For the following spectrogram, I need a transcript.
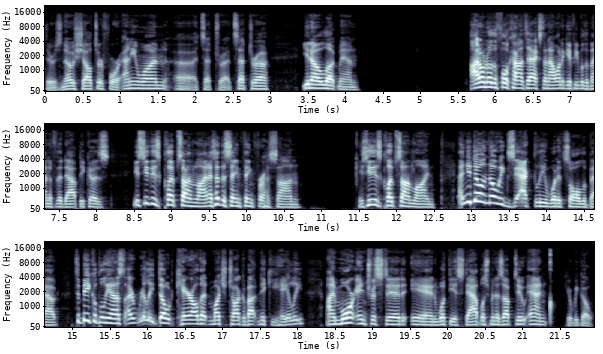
There is no shelter for anyone, etc., uh, etc. Et you know, look, man. I don't know the full context, and I want to give people the benefit of the doubt because you see these clips online. I said the same thing for Hasan. You see these clips online, and you don't know exactly what it's all about. To be completely honest, I really don't care all that much to talk about Nikki Haley. I'm more interested in what the establishment is up to, and here we go.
